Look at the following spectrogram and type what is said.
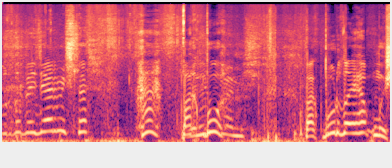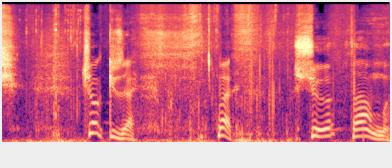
burada becermişler. Heh, bak bu. Bak burada yapmış. Çok güzel. Bak şu tamam mı?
